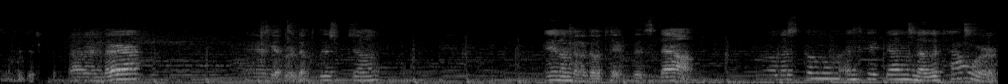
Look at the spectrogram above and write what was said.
Let me just put that in there. And get rid of this junk. And I'm gonna go take this down. So let's go and take down another tower.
